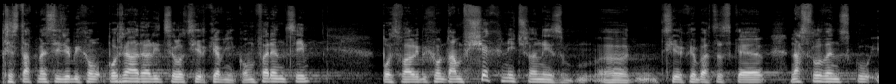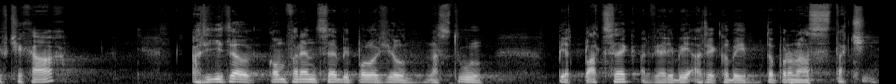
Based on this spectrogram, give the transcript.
Představme si, že bychom pořádali celocírkevní konferenci, Pozvali bychom tam všechny členy z eh, církve bratrské na Slovensku i v Čechách a ředitel konference by položil na stůl pět placek a dvě ryby a řekl by, to pro nás stačí.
